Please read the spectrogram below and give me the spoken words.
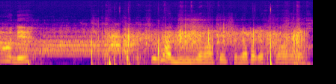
Hadi. Şuradan deneyeceğim arkadaşlar yapacak falan yok.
